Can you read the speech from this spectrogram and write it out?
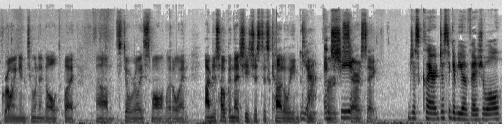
growing into an adult, but um, still really small and little. And I'm just hoping that she's just as cuddly and cute Yeah, and for she- Sarah's sake. just Claire, just to give you a visual,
